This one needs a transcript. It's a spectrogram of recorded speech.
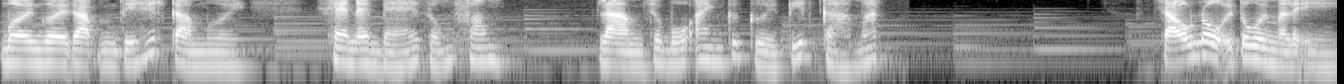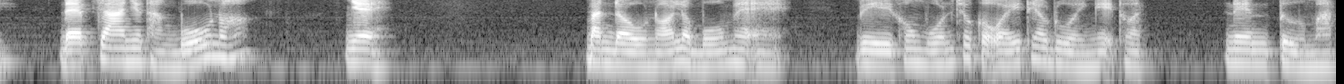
Mời người gặp thì hết cả mười, khen em bé giống Phong, làm cho bố anh cứ cười tít cả mắt. Cháu nội tôi mà lại đẹp trai như thằng bố nó. Nhè. Ban đầu nói là bố mẹ vì không muốn cho cậu ấy theo đuổi nghệ thuật nên từ mặt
